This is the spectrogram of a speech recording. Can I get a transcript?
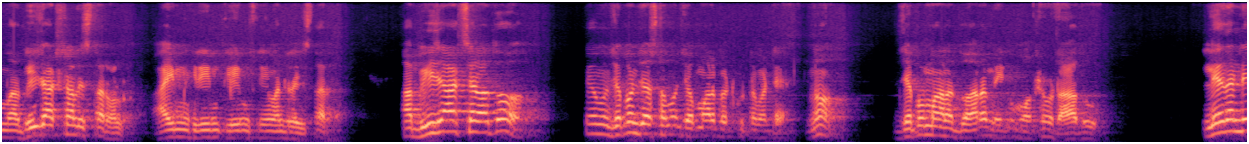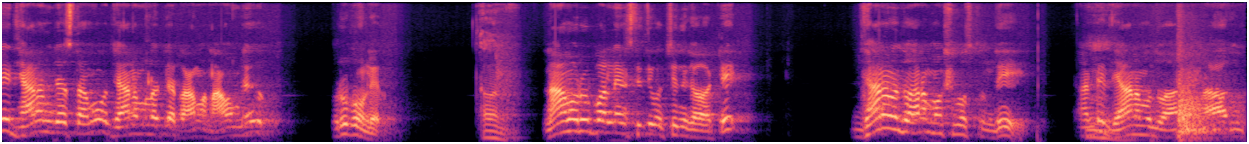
మన బీజాక్షరాలు ఇస్తారు వాళ్ళు. ఐం హ్రీం క్లీం శ్రీం అంటే ఇస్తారు. ఆ బీజాక్షరాలతో మేము జపం చేస్తాము జపమాల పెట్టుకుంటామంటే నో. జపమాల ద్వారా మీకు మోక్షం రాదు. లేదండి ధ్యానం చేస్తాము ధ్యానంలోకి రామ నామం లేదు రూపం లేదు. అవును. నామరూపాలు లేని స్థితి వచ్చింది కాబట్టి ధ్యానం ద్వారా మోక్షం వస్తుంది. అంటే ధ్యానము ద్వారా రాదు.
